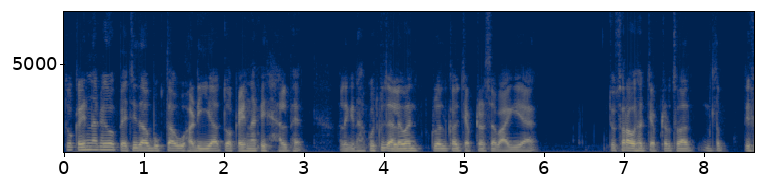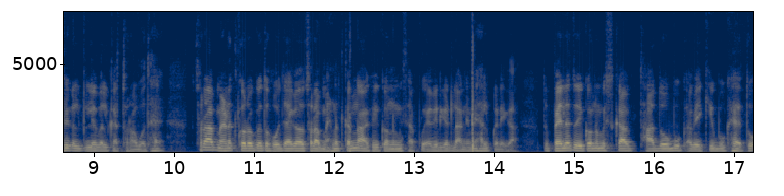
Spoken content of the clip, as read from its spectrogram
तो कहीं ना कहीं वो पेचीदा बुक था, वो हट गया। तो कहीं ना कहीं हेल्प है। लेकिन हाँ कुछ कुछ अलेवन ट्वेल्थ का चैप्टर सब आ गया है। तो थोड़ा वैसा चैप्टर थोड़ा मतलब डिफ़िकल्ट लेवल का थोड़ा बहुत है। थोड़ा आप मेहनत करोगे तो हो जाएगा थोड़ा मेहनत करना कि इकोनॉमिक्स आपको एग्रीगेट लाने में हेल्प करेगा। तो पहले तो इकोनॉमिक्स का था दो बुक अब एक ही बुक है तो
